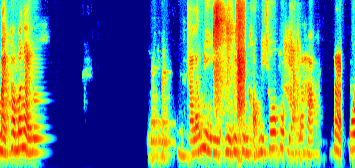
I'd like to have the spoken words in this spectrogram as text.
หมายความว่าไงแล้วมีมีมีคุณของมีโชคพวกนี้นะคะ แต่เขา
